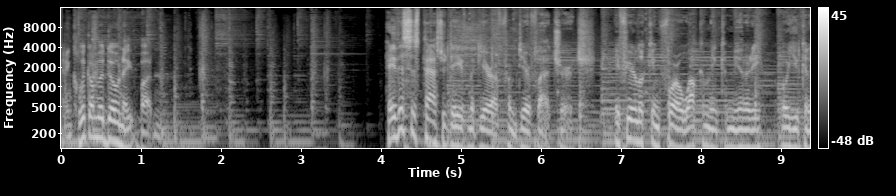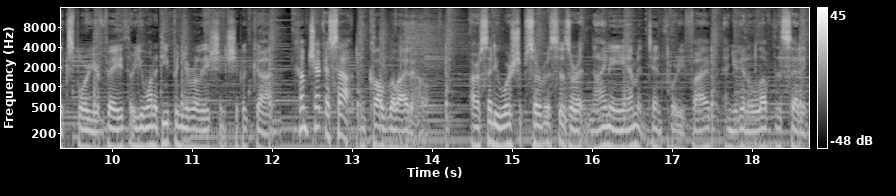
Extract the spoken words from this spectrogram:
and click on the donate button. Hey, this is Pastor Dave McGarrett from Deer Flat Church. If you're looking for a welcoming community where you can explore your faith or you want to deepen your relationship with God, come check us out in Caldwell, Idaho. Our Sunday worship services are at 9 a.m. and 1045, and you're going to love the setting.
